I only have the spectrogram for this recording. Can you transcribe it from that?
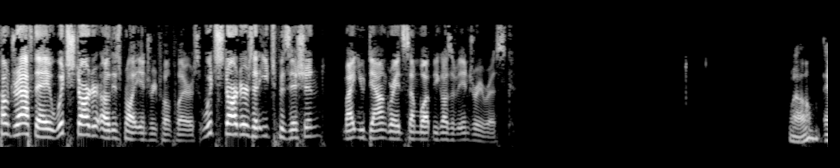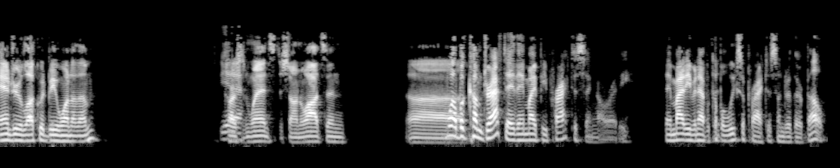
Come draft day, which starter? Oh, these are probably injury-prone players. Which starters at each position might you downgrade somewhat because of injury risk? Well, Andrew Luck would be one of them. Yeah. Carson Wentz, Deshaun Watson. Uh, well, but come draft day, they might be practicing already. They might even have a couple of weeks of practice under their belt.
